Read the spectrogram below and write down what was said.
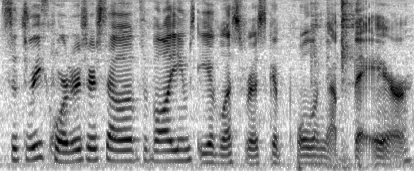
so three quarters or so of the volumes, you have less risk of pulling up the air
